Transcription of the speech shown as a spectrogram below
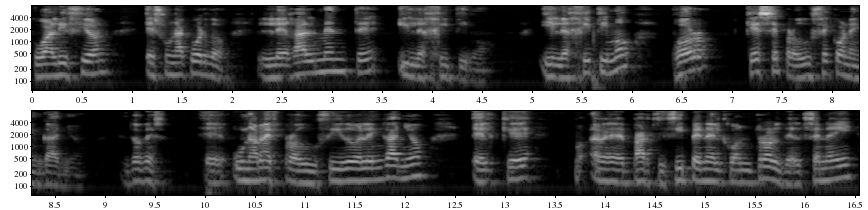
coalición es un acuerdo legalmente ilegítimo. Ilegítimo por que se produce con engaño. Entonces, eh, una vez producido el engaño, el que eh, participe en el control del CNI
